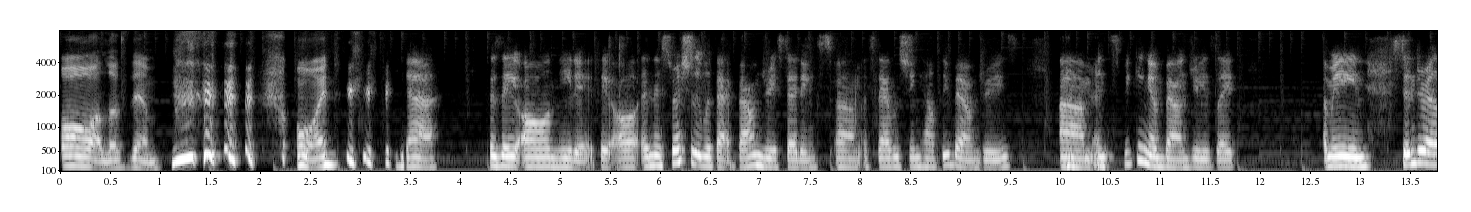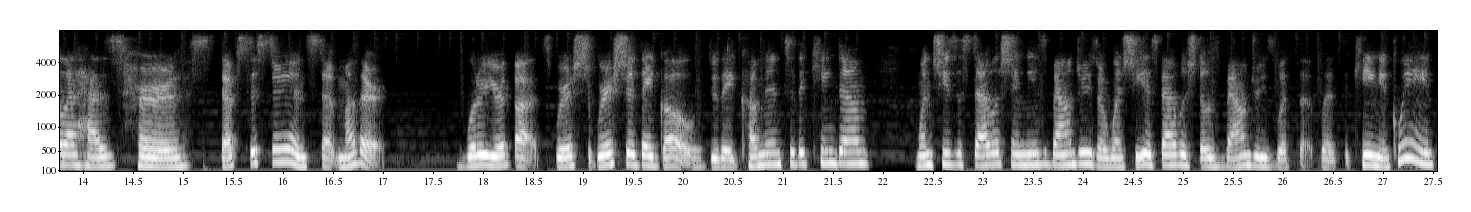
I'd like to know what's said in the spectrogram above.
all of them. On. yeah because they all need it. They all and especially with that boundary settings um, establishing healthy boundaries. Um, Mhm. and speaking of boundaries like i mean cinderella has her stepsister and stepmother. What are your thoughts? Where, sh- where should they go? Do they come into the kingdom when she's establishing these boundaries or when she established those boundaries with the with the king and queen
